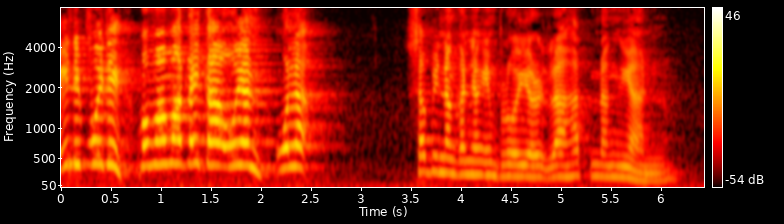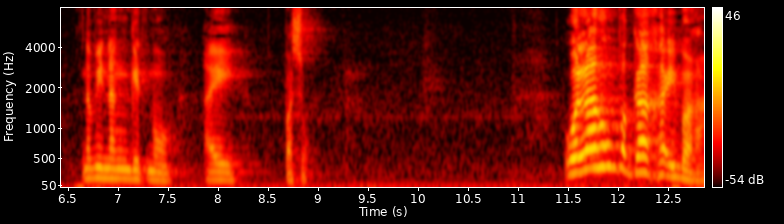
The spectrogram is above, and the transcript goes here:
hindi pwede. Mamamatay tao yan. Wala. Sabi ng kanyang employer, lahat ng yan na binanggit mo ay pasok. Wala hong pagkakaiba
